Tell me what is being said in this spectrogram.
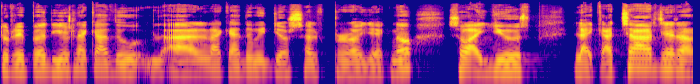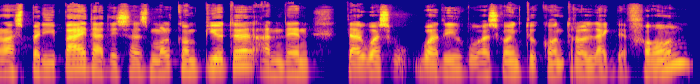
to reproduce like a do uh, like a do it yourself project. No, so I used like a charger, a Raspberry Pi that is a small computer, and then that was what it was going to control like the phone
